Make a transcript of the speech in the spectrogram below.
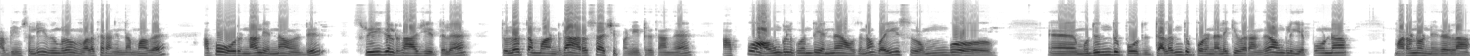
அப்படின்னு சொல்லி இவங்களும் வளர்க்குறாங்க இந்த அம்மாவை. அப்போது ஒரு நாள் என்ன ஆகுது? ஸ்ரீகள் ராஜ்யத்தில் துளத்தம்மான் தான் அரசாட்சி பண்ணிகிட்ருக்காங்க இருக்காங்க. அப்போது அவங்களுக்கு வந்து என்ன ஆகுதுன்னா வயசு ரொம்ப முதிர்ந்து போகுது. தளர்ந்து போகிற நிலைக்கு வராங்க. அவங்களுக்கு எப்போன்னா மரணம் நிகழலாம்.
